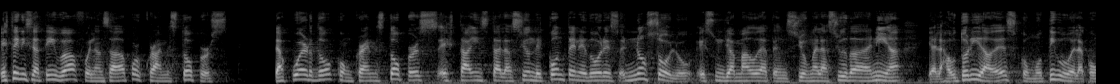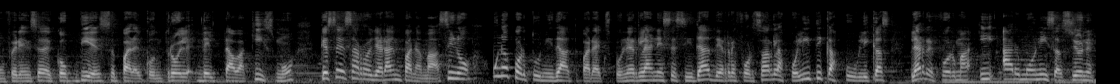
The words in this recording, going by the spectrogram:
Esta iniciativa fue lanzada por Crime Stoppers. De acuerdo con Crime Stoppers, esta instalación de contenedores no solo es un llamado de atención a la ciudadanía y a las autoridades con motivo de la conferencia de COP10 para el control del tabaquismo que se desarrollará en Panamá, sino una oportunidad para exponer la necesidad de reforzar las políticas públicas, la reforma y armonización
